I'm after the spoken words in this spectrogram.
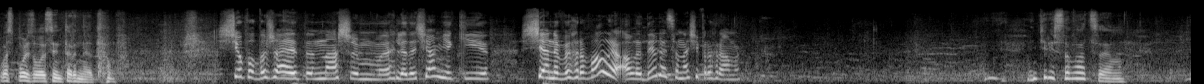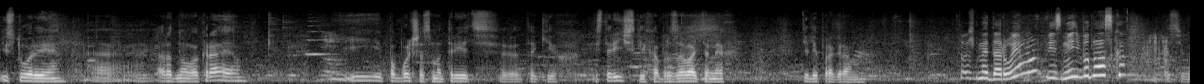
воспользовалась интернетом. Що побажаєте нашим глядачам, які ще не вигравали, але дивляться наші програми? интересоваться историей э, родного края и побольше смотреть э, таких исторических, образовательных телепрограмм. Тож ми даруємо, візьміть, будь ласка, Спасибо.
